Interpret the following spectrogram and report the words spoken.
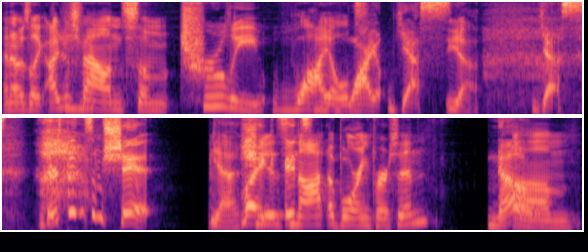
and I was like, I Mm-hmm. just found some truly wild. Wild. Yes. Yeah, Yes. There's been some shit. yeah. Like, she is it's- not a boring person. No. Um,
